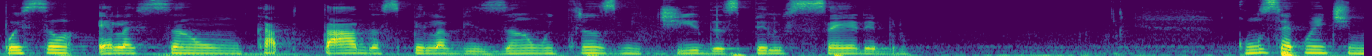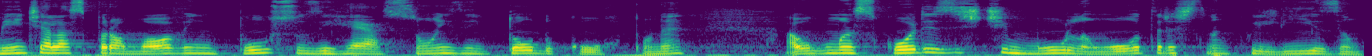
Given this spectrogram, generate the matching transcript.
pois são, elas são captadas pela visão e transmitidas pelo cérebro. Consequentemente, elas promovem impulsos e reações em todo o corpo, né? Algumas cores estimulam, outras tranquilizam.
